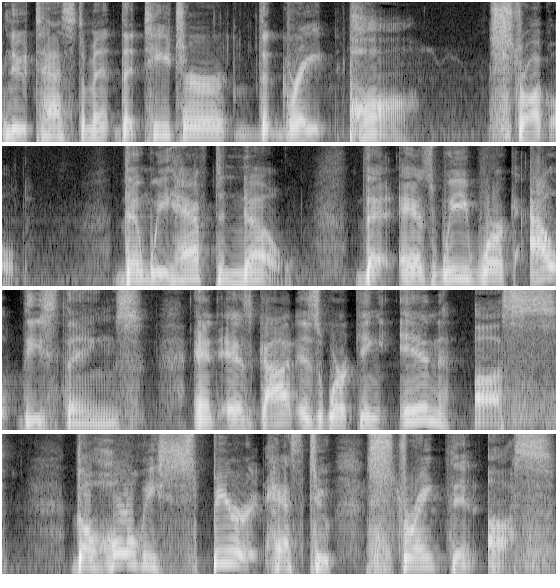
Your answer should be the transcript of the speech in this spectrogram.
New Testament, the teacher, the great Paul, struggled, then we have to know that as we work out these things and as God is working in us, the Holy Spirit has to strengthen us.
